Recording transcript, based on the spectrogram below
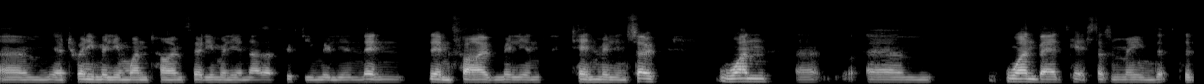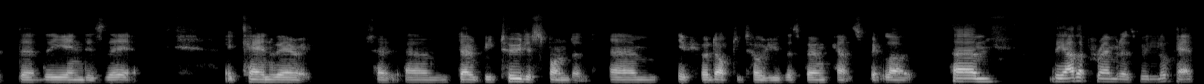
Um, you know, 20 million one time, 30 million another, 50 million, then then 5 million, 10 million. So one uh, um, one bad test doesn't mean that, that, that the end is there it can vary. So um, don't be too despondent um, if your doctor tells you the sperm count's a bit low. Um, the other parameters we look at,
